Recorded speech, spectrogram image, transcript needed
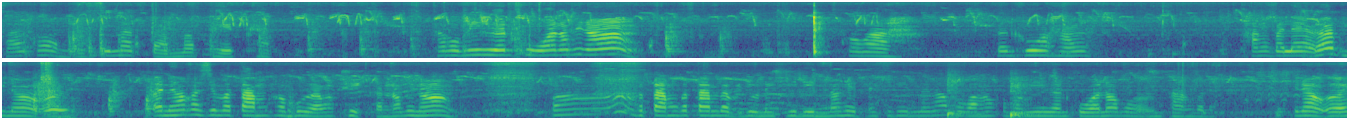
ซ้ายก่อนเดี๋ยวซิมาตำมาเผ็ดครับถ้าผมมีเรือนครัวนะพี่น้องเพราะว่าเรือนครัวเขา พังไปแล้วเด้อพี่น้องเอ้ยอันนี้เขาก็ซิมาตำข้าวเบื่อมาผิกกันเนาะพี่น้องว้ากระตำกระตำแบบอยู่ในขี้ดินเนาะเห็ดในขี้ดินเลยเนาะเพราะว่าเขาก็บ่มีเงินกลัวเนาะเพราะว่ามันพังไปเลยพี่น้องเอ้ย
